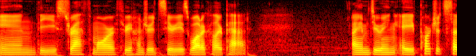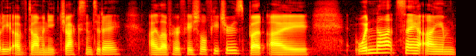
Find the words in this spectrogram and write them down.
in the Strathmore 300 series watercolor pad. I am doing a portrait study of Dominique Jackson today. I love her facial features, but I would not say I am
